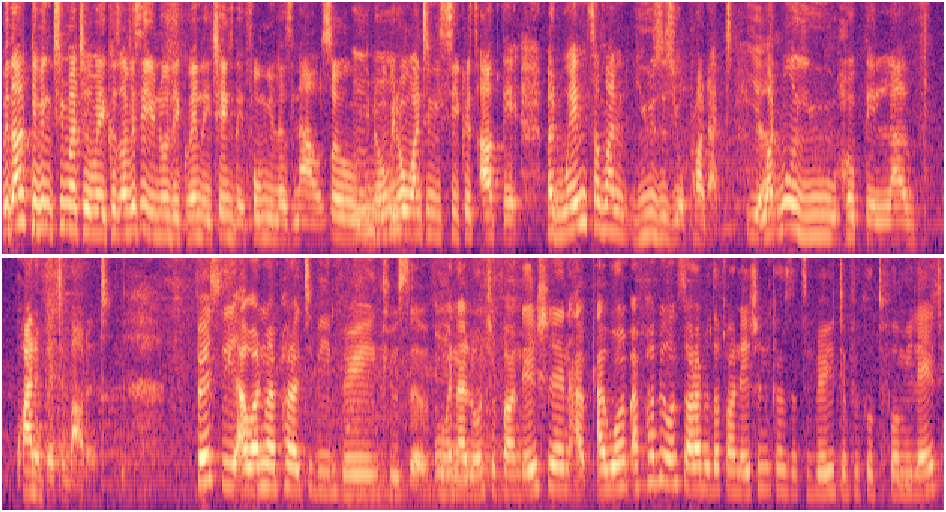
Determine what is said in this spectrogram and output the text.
without giving too much away, because obviously you know they go and they change their formulas now, so you know we Mm-hmm. don't want any secrets out there. But when someone uses your product, Yeah. what will you hope they love quite a bit about it? Firstly, I want my product to be very inclusive. Mm. When I launch a foundation, I, I won't. I probably won't start out with a foundation because it's very difficult to formulate.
